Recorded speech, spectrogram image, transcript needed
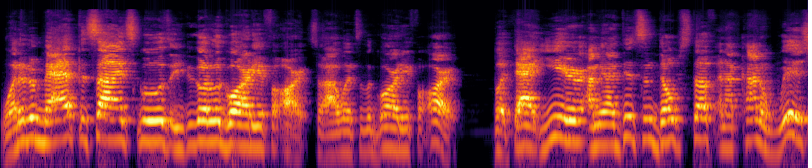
one of the math and science schools, or you could go to LaGuardia for art." So I went to LaGuardia for art. But that year, I mean, I did some dope stuff, and I kind of wish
